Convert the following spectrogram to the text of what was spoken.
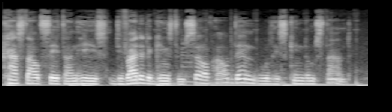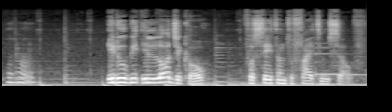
cast out Satan, he is divided against himself, how then will his kingdom stand? Mm-hmm. It will be illogical for Satan to fight himself.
